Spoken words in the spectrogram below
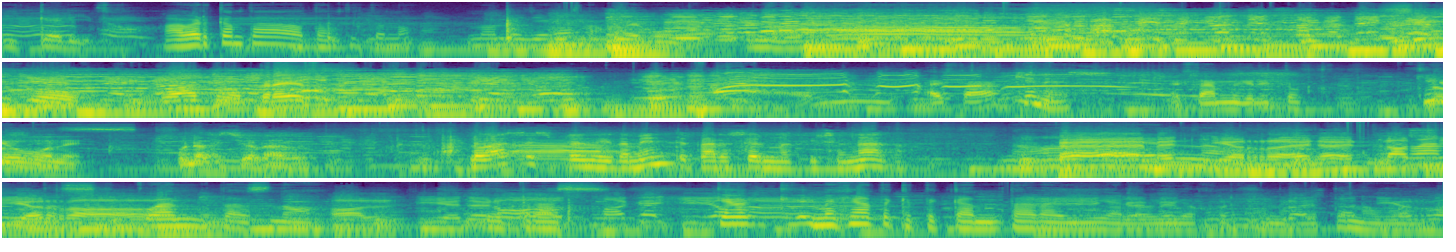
y querido. A ver, canta tantito, ¿no? No le llegas, no. Así se canta en Zacatecas. 5, 4, 3. Ahí está. ¿Quién es? Ahí está mi grito. ¿Quién le? Un aficionado. Lo hace espléndidamente para ser un aficionado. No, que me entierren en la ¿Cuántas, sierra. ¿Cuántas no? Al pie de los Detrás. Que- que- imagínate que te cantara ahí al oído, Jorge Negrete, no, bueno.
